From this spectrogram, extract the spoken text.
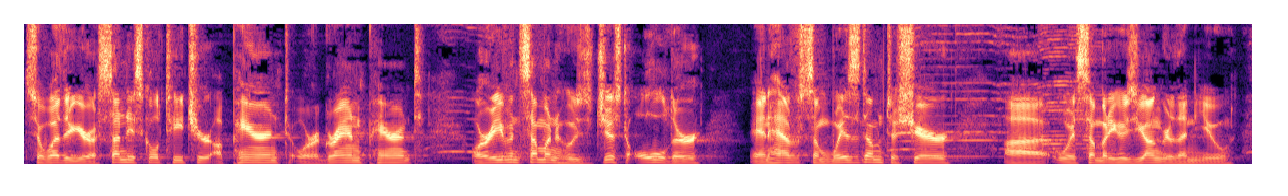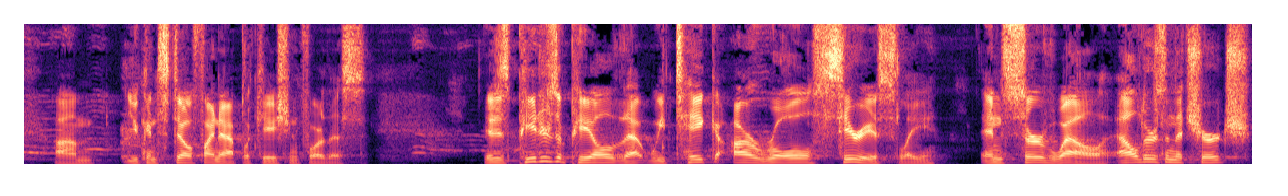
so whether you're a Sunday school teacher, a parent, or a grandparent, or even someone who's just older and have some wisdom to share uh, with somebody who's younger than you, um, you can still find application for this. It is Peter's appeal that we take our role seriously and serve well. Elders in the church,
